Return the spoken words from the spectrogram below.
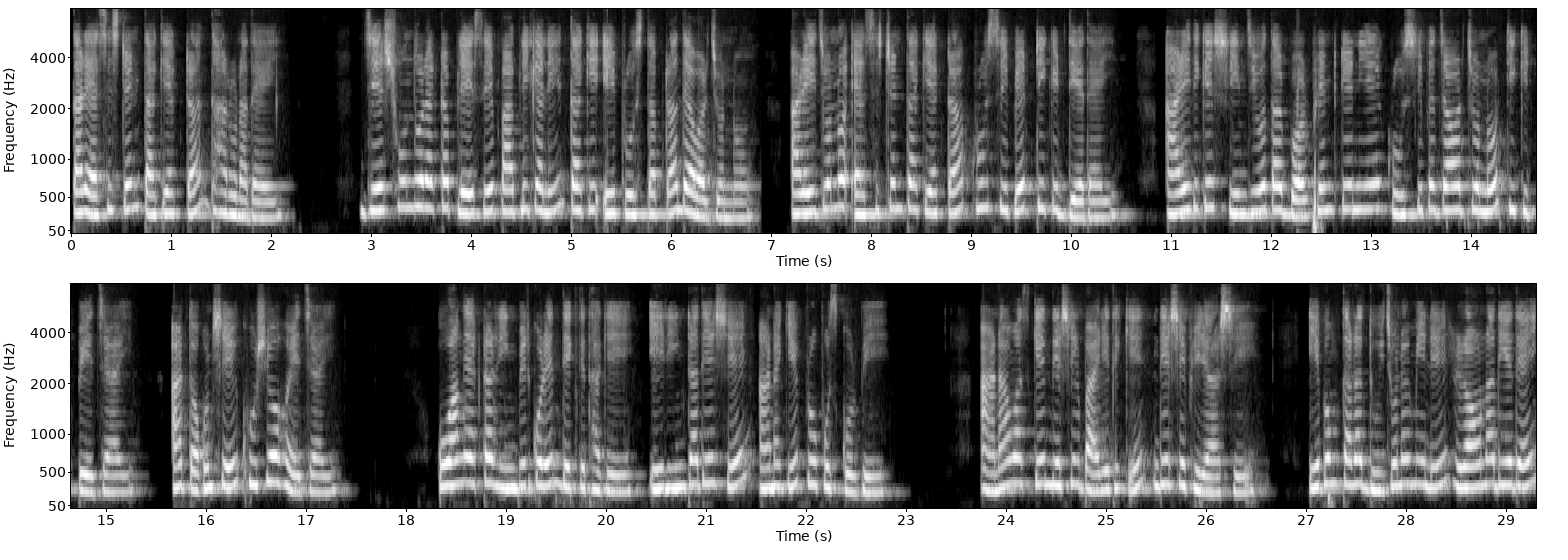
তার অ্যাসিস্ট্যান্ট তাকে একটা ধারণা দেয়। যে সুন্দর একটা প্লেসে পাবলিকালি তাকে এই প্রস্তাবটা দেওয়ার জন্য। আর এই জন্য অ্যাসিস্ট্যান্ট তাকে একটা ক্রুজ শিপের টিকিট দিয়ে দেয়। আর এদিকে সিনজিও তার বয়ফ্রেন্ডকে নিয়ে ক্রুজ শিপে যাওয়ার জন্য টিকিট পেয়ে যায়। আর তখন সে খুশিও হয়ে যায়। ওয়াং একটা রিং বের করে দেখতে থাকে। এই রিংটা দিয়ে সে আনাকে প্রপোজ করবে। আনাও আজকে দেশের বাইরে থেকে দেশে ফিরে আসে। এবং তারা দুইজনে মিলে রওনা দিয়ে দেয়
